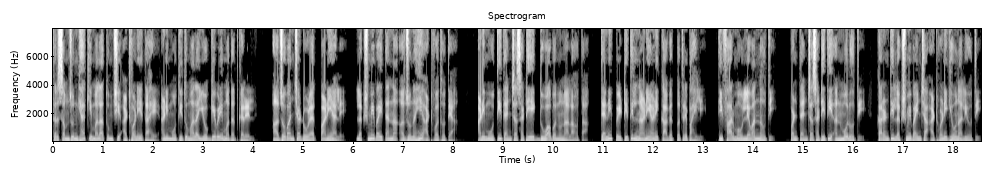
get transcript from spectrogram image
तर समजून घ्या की मला तुमची आठवण येत आहे आणि मोती तुम्हाला योग्य वेळी मदत करेल. आजोबांच्या डोळ्यात पाणी आले. लक्ष्मीबाई त्यांना अजूनही आठवत होत्या आणि मोती त्यांच्यासाठी एक दुवा बनून आला होता. त्यांनी पेटीतील नाणी आणि कागदपत्रे पाहिली. ती फार मौल्यवान नव्हती पण त्यांच्यासाठी ती अनमोल होती कारण ती लक्ष्मीबाईंच्या आठवणी घेऊन आली होती.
